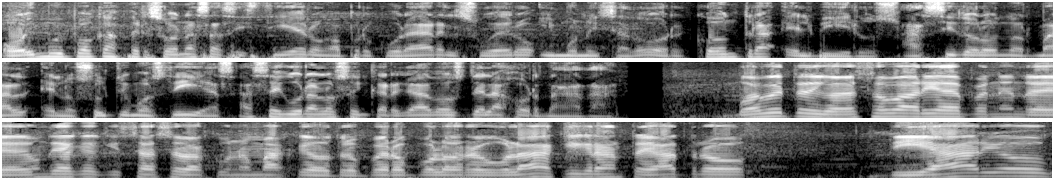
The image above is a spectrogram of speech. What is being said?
Hoy muy pocas personas asistieron a procurar el suero inmunizador contra el virus. Ha sido lo normal en los últimos días, aseguran los encargados de la jornada. Vuelvo y te digo, eso varía dependiendo de un día que quizás se vacune más que otro, pero por lo regular aquí Gran Teatro diario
